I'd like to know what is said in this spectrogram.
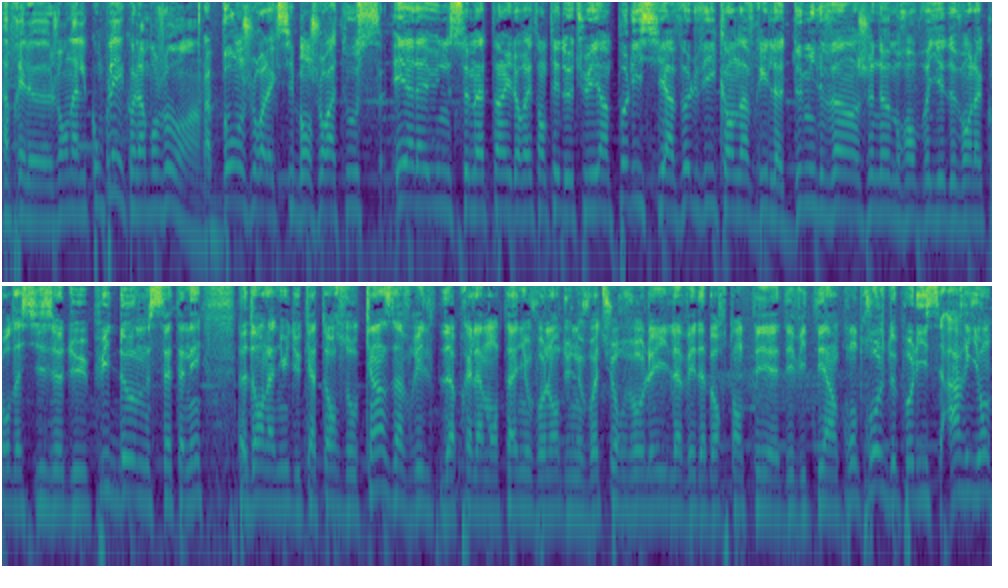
après le journal complet. Colin, bonjour. Ah, bonjour Alexis, bonjour à tous. Et à la une ce matin, il aurait tenté de tuer un policier à Volvic en avril 2020, un jeune homme renvoyé devant la cour d'assises du Puy-de-Dôme cette année, dans la nuit du 14 au 15 avril d'après la la montagne au volant d'une voiture volée. Il avait d'abord tenté d'éviter un contrôle de police à Rion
